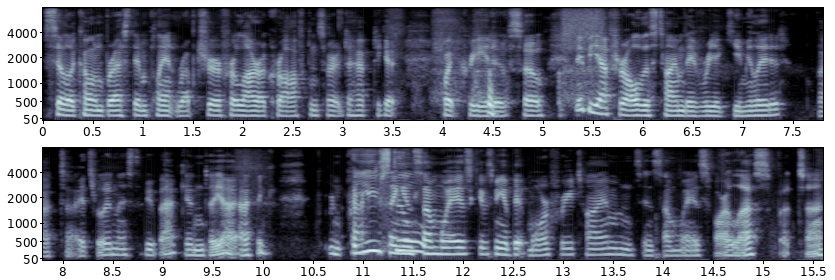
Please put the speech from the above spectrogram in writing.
silicone breast implant rupture for Lara Croft and started to have to get quite creative. so maybe after all this time, they've reaccumulated. But uh, it's really nice to be back, and uh, yeah, I think practicing in still- some ways gives me a bit more free time, and in some ways far less. But uh,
